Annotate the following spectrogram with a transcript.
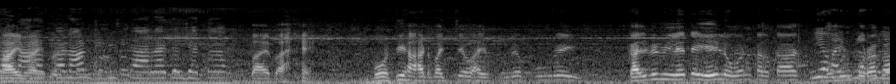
भाई, भाई, बाय बाय बहुत ही आठ बच्चे भाई पूरे पूरे ही। कल भी मिले थे यही लोगों ने कल का मोमिनपुरा का।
